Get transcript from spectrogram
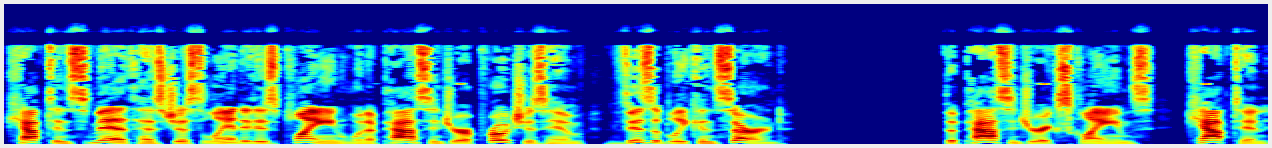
Captain Smith has just landed his plane when a passenger approaches him, visibly concerned. The passenger exclaims, Captain,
